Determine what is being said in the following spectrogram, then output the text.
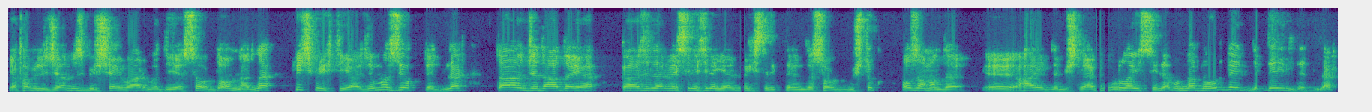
Yapabileceğimiz bir şey var mı diye sordu. Onlar da hiçbir ihtiyacımız yok dediler. Daha önce de adaya gaziler vesilesiyle gelmek istediklerinde sormuştuk. O zaman da e, hayır demişler. Dolayısıyla bunlar doğru değil, değil dediler.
